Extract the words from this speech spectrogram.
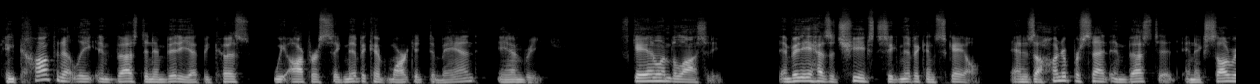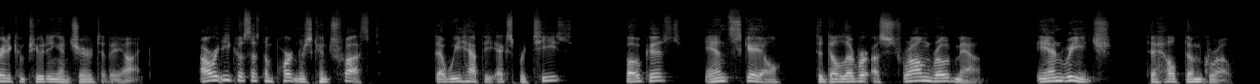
can confidently invest in NVIDIA because we offer significant market demand and reach. Scale and velocity. NVIDIA has achieved significant scale and is 100% invested in accelerated computing and generative AI. Our ecosystem partners can trust that we have the expertise, focus, and scale to deliver a strong roadmap and reach to help them grow.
